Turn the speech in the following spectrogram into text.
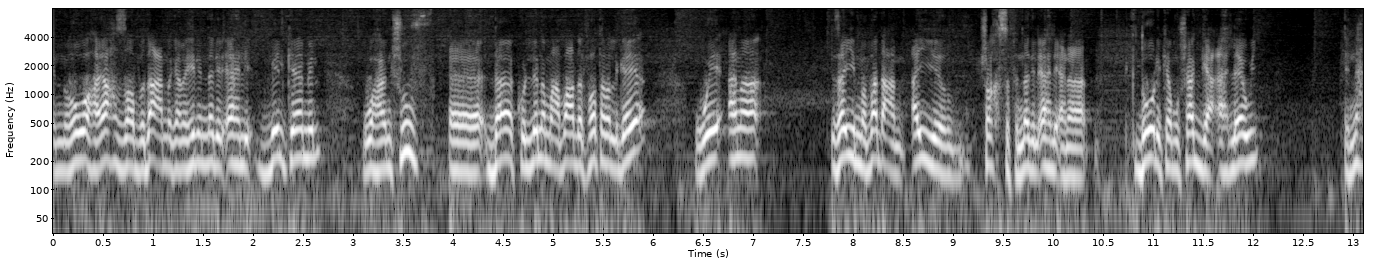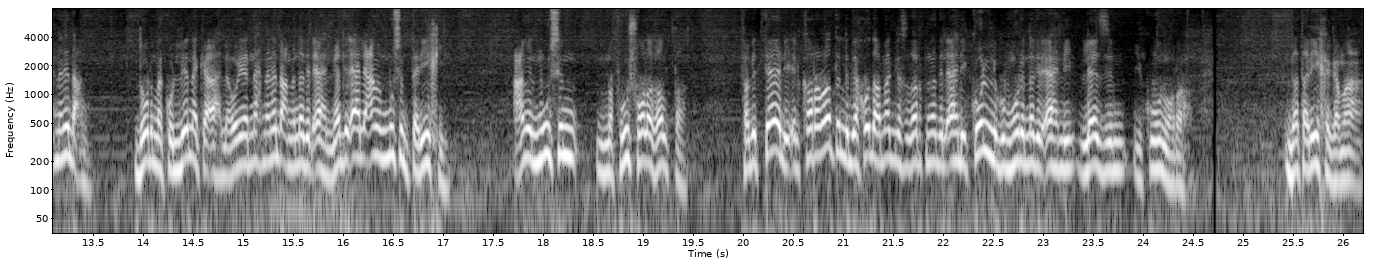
إن هو هيحظى بدعم جماهير النادي الأهلي بالكامل وهنشوف ده كلنا مع بعض الفترة اللي جاية. وأنا زي ما بدعم أي شخص في النادي الأهلي أنا دوري كمشجع أهلاوي إن إحنا ندعم دورنا كلنا كأهلاوية إن إحنا ندعم النادي الأهلي. النادي الأهلي عامل موسم تاريخي عامل موسم ما فيهوش ولا غلطة. فبالتالي القرارات اللي بياخدها مجلس إدارة النادي الأهلي كل جمهور النادي الأهلي لازم يكون وراها. ده تاريخ يا جماعة.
